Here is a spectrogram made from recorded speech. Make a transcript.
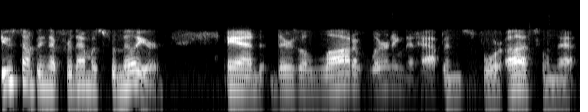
do something that for them was familiar. And there's a lot of learning that happens for us when that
